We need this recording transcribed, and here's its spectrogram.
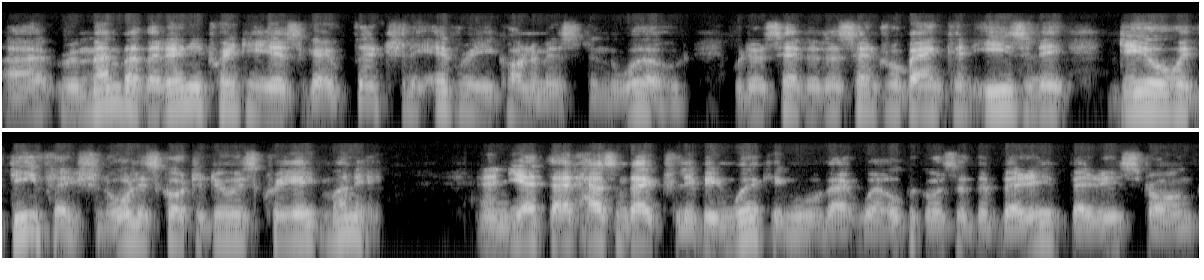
uh, remember that only 20 years ago, virtually every economist in the world would have said that a central bank can easily deal with deflation. All it's got to do is create money. And yet that hasn't actually been working all that well because of the very, very strong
